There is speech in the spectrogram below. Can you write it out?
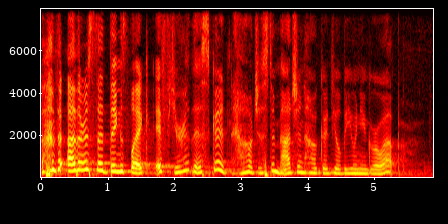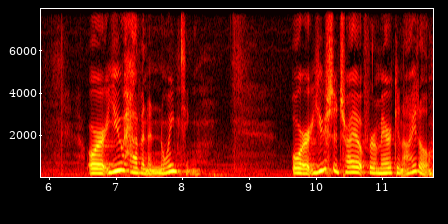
the others said things like, If you're this good now, just imagine how good you'll be when you grow up. Or, You have an anointing. Or, You should try out for American Idol.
